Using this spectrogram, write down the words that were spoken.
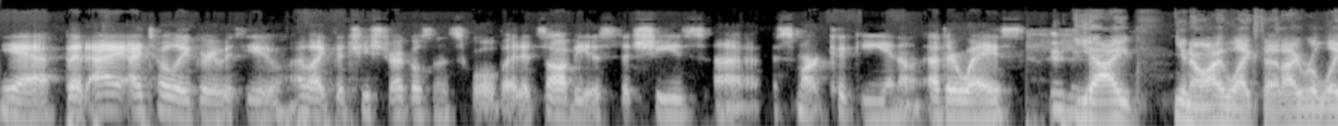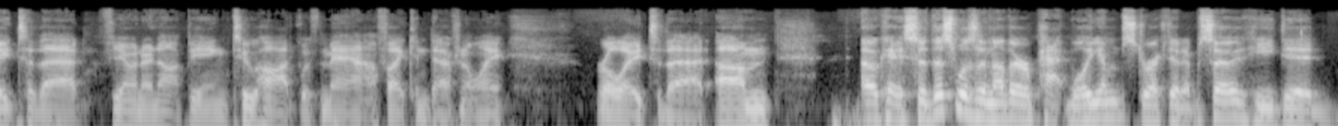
yeah, but I, I totally agree with you. I like that she struggles in school, but it's obvious that she's uh, a smart cookie in other ways. Yeah, I you know I like that. I relate to that. Fiona not being too hot with math, I can definitely relate to that. Um, okay, so this was another Pat Williams directed episode. He did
